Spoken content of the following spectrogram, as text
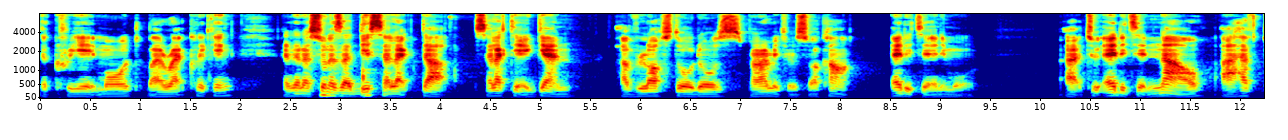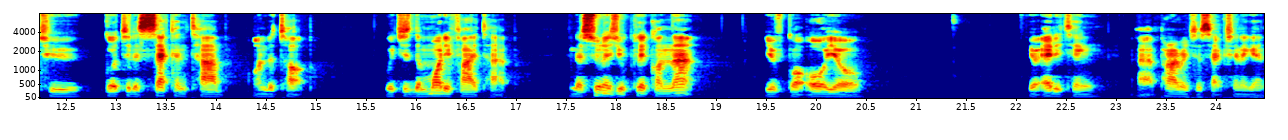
the create mode by right clicking. And then as soon as I deselect that, select it again, I've lost all those parameters, so I can't edit it anymore uh, to edit it now, I have to go to the second tab on the top, which is the modify tab. And as soon as you click on that, you've got all your your editing uh, parameter section again.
